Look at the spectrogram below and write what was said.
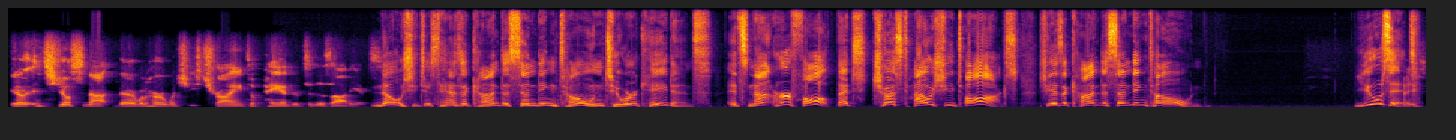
You know, it's just not there with her when she's trying to pander to this audience. No, she just has a condescending tone to her cadence. It's not her fault. That's just how she talks. She has a condescending tone. Use it.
